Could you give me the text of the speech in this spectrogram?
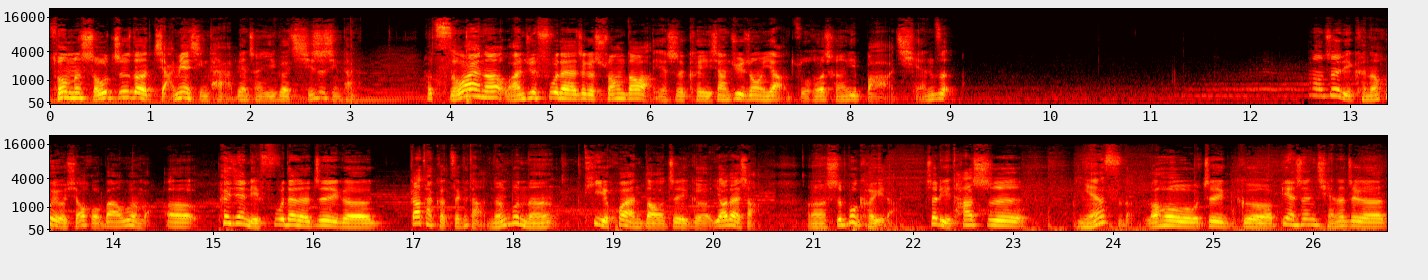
从我们熟知的假面形态啊，变成一个骑士形态。此外呢，玩具附带的这个双刀啊，也是可以像剧中一样组合成一把钳子。看到这里，可能会有小伙伴问吧，呃，配件里附带的这个 Gatak Zeta 能不能替换到这个腰带上？呃，是不可以的，这里它是粘死的。然后这个变身前的这个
